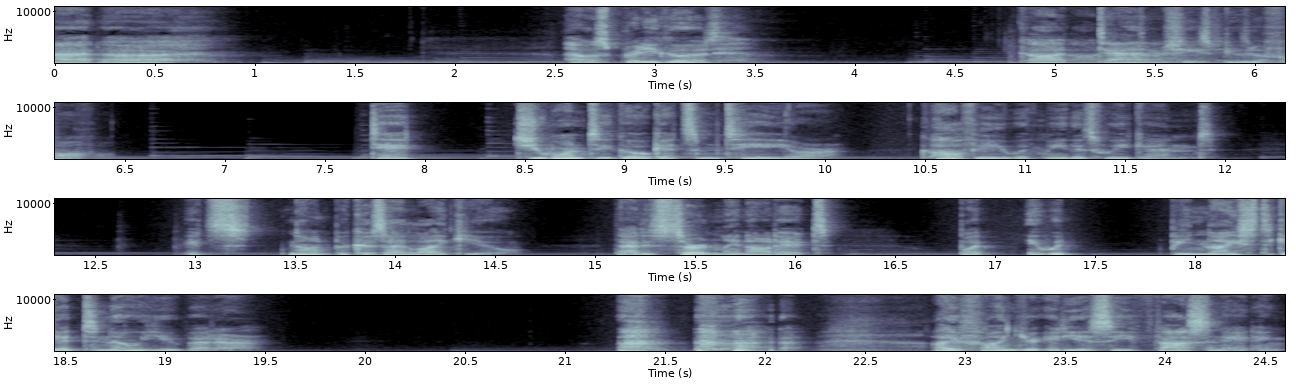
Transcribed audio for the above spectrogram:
That, uh. That was pretty good. God damn, she's beautiful. Did you want to go get some tea or coffee with me this weekend? It's not because I like you. That is certainly not it. But it would be nice to get to know you better. I find your idiocy fascinating.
